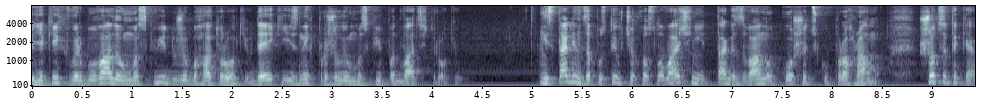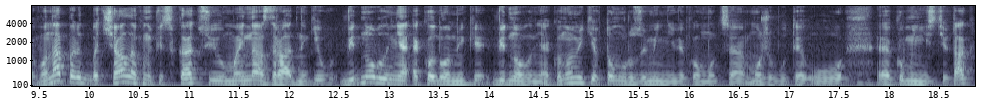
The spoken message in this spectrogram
яких вербували в Москві дуже багато років. Деякі із них прожили в Москві по 20 років. І Сталін запустив Чехословаччині так звану Кошицьку програму. Що це таке? Вона передбачала конфіскацію майна зрадників, відновлення економіки, відновлення економіки в тому розумінні, в якому це може бути у е, комуністів, так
